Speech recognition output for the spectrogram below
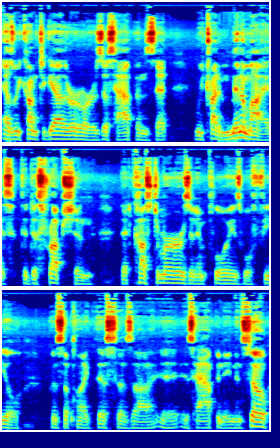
as we come together, or as this happens, that we try to minimize the disruption that customers and employees will feel when something like this is, uh, is happening. And so,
